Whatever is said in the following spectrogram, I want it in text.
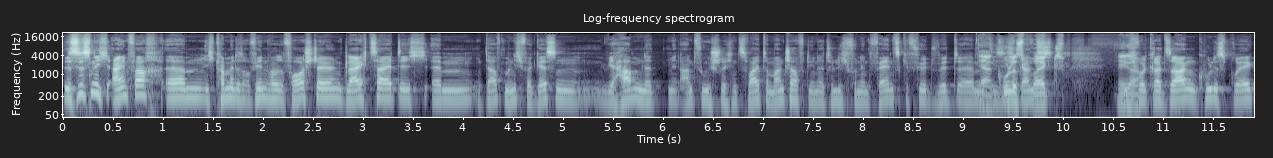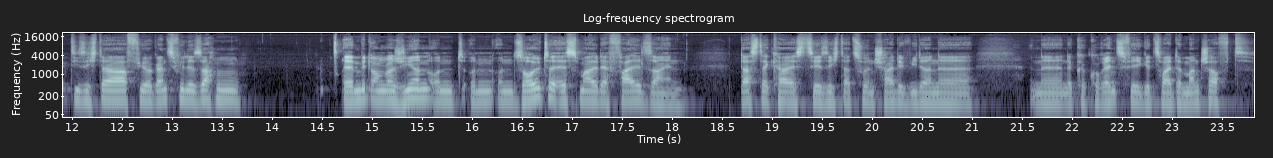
es ist nicht einfach. Ähm, ich kann mir das auf jeden Fall vorstellen. Gleichzeitig ähm, darf man nicht vergessen, wir haben eine in Anführungsstrichen zweite Mannschaft, die natürlich von den Fans geführt wird. Ähm, ja, ein cooles Projekt. Mega. Ich wollte gerade sagen, ein cooles Projekt, die sich da für ganz viele Sachen äh, mit engagieren und, und, und sollte es mal der Fall sein, dass der KSC sich dazu entscheidet, wieder eine, eine, eine, konkurrenzfähige zweite Mannschaft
